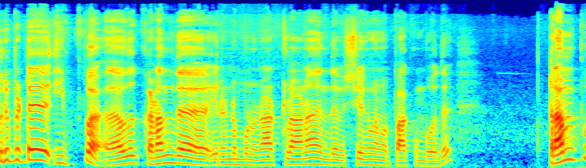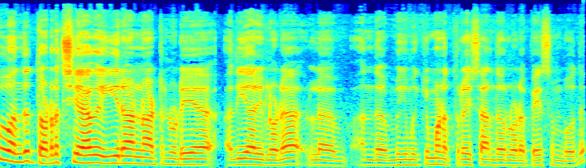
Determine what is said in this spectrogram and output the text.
குறிப்பிட்டு இப்போ அதாவது கடந்த இரண்டு மூணு நாட்களான இந்த விஷயங்கள் நம்ம பார்க்கும்போது ட்ரம்ப் வந்து தொடர்ச்சியாக ஈரான் நாட்டினுடைய அதிகாரிகளோட இல்லை அந்த மிக முக்கியமான துறை சார்ந்தவர்களோட பேசும்போது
